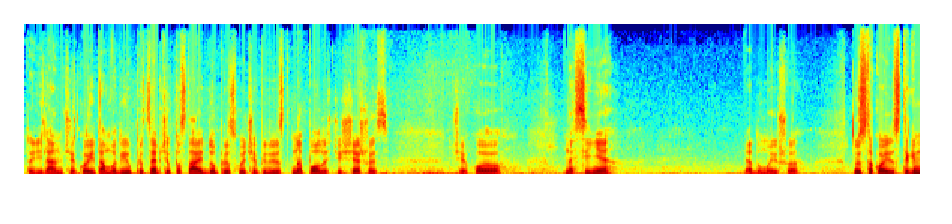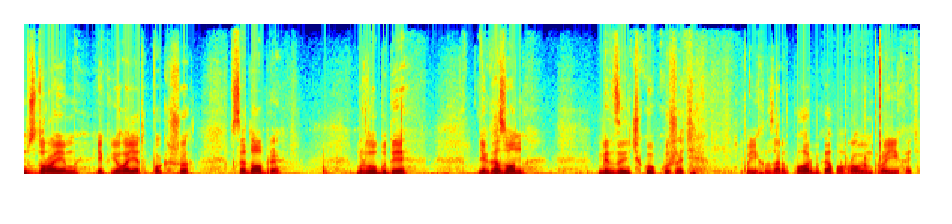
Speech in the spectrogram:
Тоді глянемо, чи якої там води в прицепчик поставити до прискоча підвести на поле, чи ще щось, чи якого насіння. Я думаю, що ну, з, такою, з таким здоров'ям, як в його є, то поки що все добре. Можливо, буде як газон бензинчику кушать. Поїхали зараз по горбика, попробуємо проїхати.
